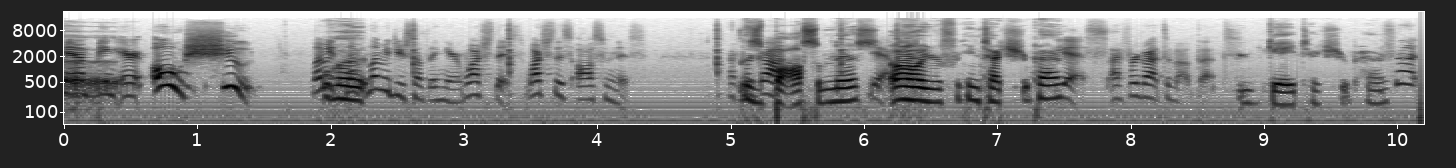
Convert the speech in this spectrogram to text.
camping area. Oh shoot! Let me let, let me do something here. Watch this. Watch this awesomeness. I this forgot. awesomeness. Yeah. Oh, your freaking texture pack. Yes, I forgot about that. Your gay texture pack. It's not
